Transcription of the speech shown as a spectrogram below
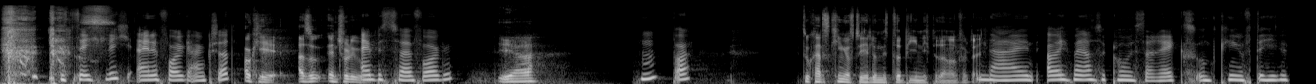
tatsächlich eine Folge angeschaut. Okay, also Entschuldigung. Ein bis zwei Folgen. Ja. Hm, Paul? du kannst King of the Hill und Mr. Bean nicht miteinander vergleichen. Nein, aber ich meine auch so Kommissar Rex und King of the Hill.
